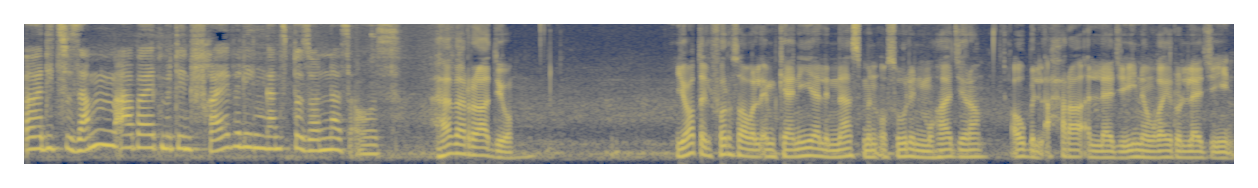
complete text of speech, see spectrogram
äh, die Zusammenarbeit mit den Freiwilligen ganz besonders aus? هذا الراديو يعطي الفرصة والإمكانية للناس من أصول مهاجرة أو بالأحرى اللاجئين وغير اللاجئين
